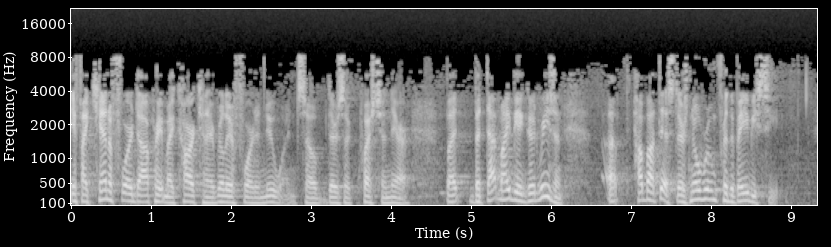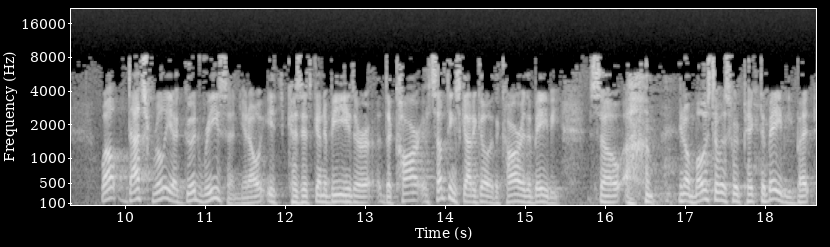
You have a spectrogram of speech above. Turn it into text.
if I can't afford to operate my car can I really afford a new one? So there's a question there. But but that might be a good reason. Uh, how about this? There's no room for the baby seat well, that's really a good reason, you know, because it, it's going to be either the car, something's got to go, the car or the baby. So, um, you know, most of us would pick the baby, but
